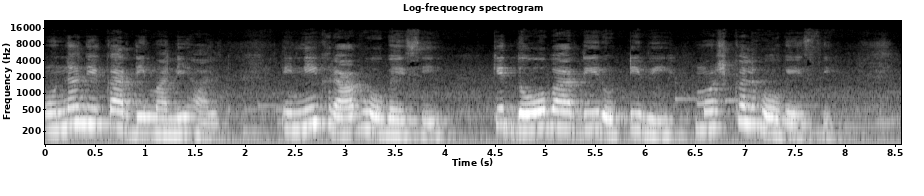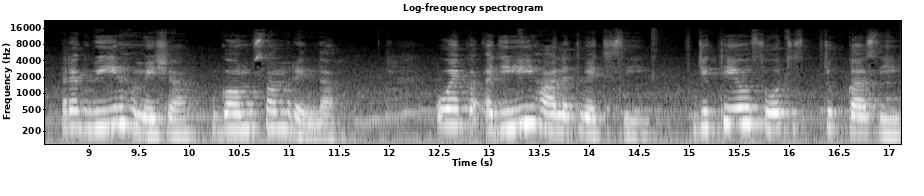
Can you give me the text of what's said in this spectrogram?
ਉਹਨਾਂ ਦੇ ਘਰ ਦੀ ਮਾਲੀ ਹਾਲਤ ਇੰਨੀ ਖਰਾਬ ਹੋ ਗਈ ਸੀ ਕਿ ਦੋ ਵਾਰ ਦੀ ਰੋਟੀ ਵੀ ਮੁਸ਼ਕਲ ਹੋ ਗਈ ਸੀ। ਰਗਵੀਰ ਹਮੇਸ਼ਾ ਗੁੰਮਸਮ ਰਹਿੰਦਾ। ਉਹ ਇੱਕ ਅਜਿਹੀ ਹਾਲਤ ਵਿੱਚ ਸੀ ਜਿੱਥੇ ਉਹ ਸੋਚ ਚੁੱਕਾ ਸੀ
